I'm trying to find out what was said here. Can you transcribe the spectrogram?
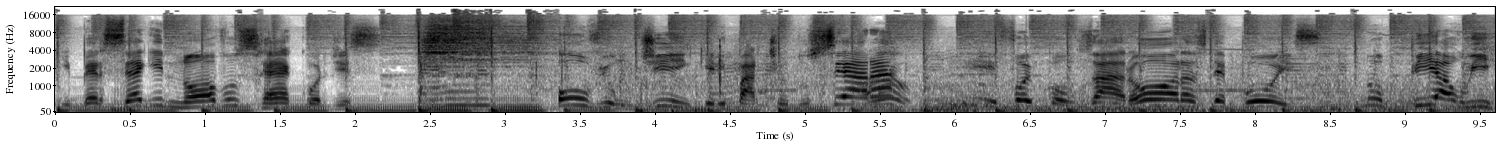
que persegue novos recordes. Houve um dia em que ele partiu do Ceará e foi pousar horas depois, no Piauí.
